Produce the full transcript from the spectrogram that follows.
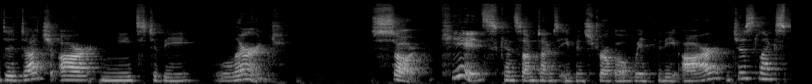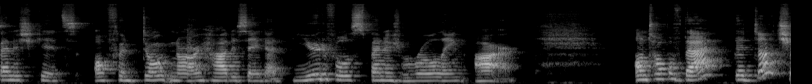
the Dutch R needs to be learned. So, kids can sometimes even struggle with the R, just like Spanish kids often don't know how to say that beautiful Spanish rolling R. On top of that, the Dutch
